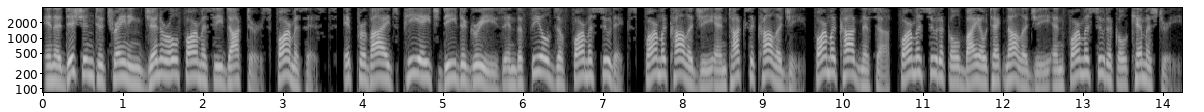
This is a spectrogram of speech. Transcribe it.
In addition to training general pharmacy doctors pharmacists, it provides PhD degrees in the fields of pharmaceutics, pharmacology and toxicology, pharmacognosy, pharmaceutical biotechnology and pharmaceutical chemistry.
